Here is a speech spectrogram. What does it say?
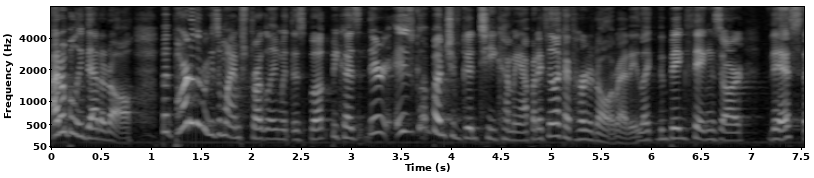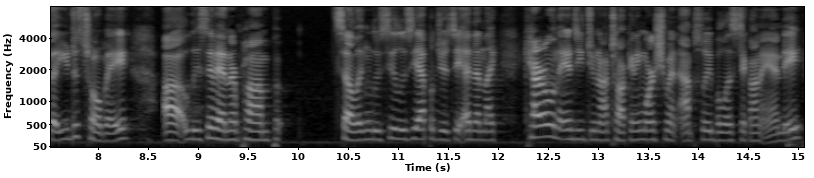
I don't believe that at all. But part of the reason why I'm struggling with this book because there is a bunch of good tea coming out, but I feel like I've heard it all already. Like the big things are this that you just told me, uh, Lisa Vanderpump selling Lucy Lucy Apple Juicy, and then like Carol and Andy do not talk anymore. She went absolutely ballistic on Andy.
